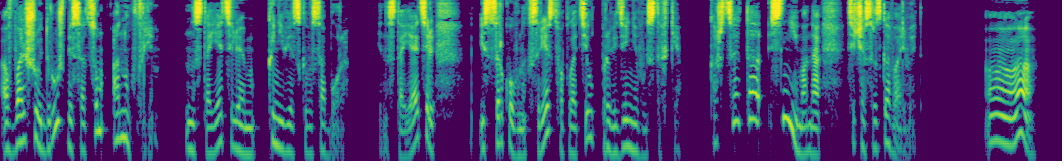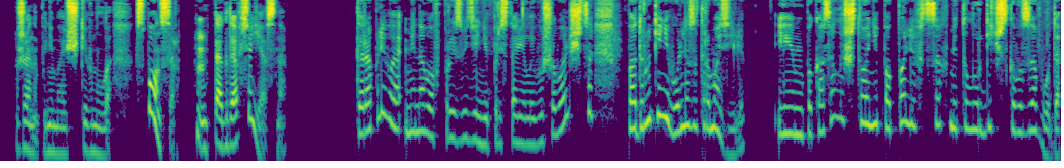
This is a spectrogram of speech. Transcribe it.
а в большой дружбе с отцом Ануфрием, настоятелем Коневецкого собора. И настоятель из церковных средств оплатил проведение выставки. Кажется, это с ним она сейчас разговаривает. «А-а-а», Жанна, понимающе кивнула, — «спонсор, хм, тогда все ясно». Торопливо миновав произведение престарелой вышивальщицы, подруги невольно затормозили. Им показалось, что они попали в цех металлургического завода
